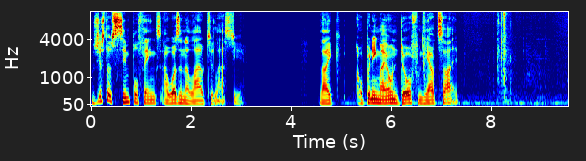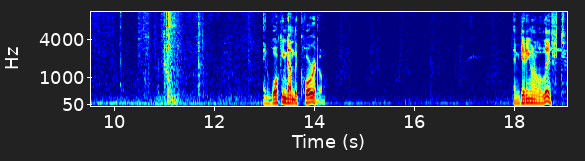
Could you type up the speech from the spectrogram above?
was just those simple things I wasn't allowed to last year. Like opening my own door from the outside. And walking down the corridor. And getting on a lift.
